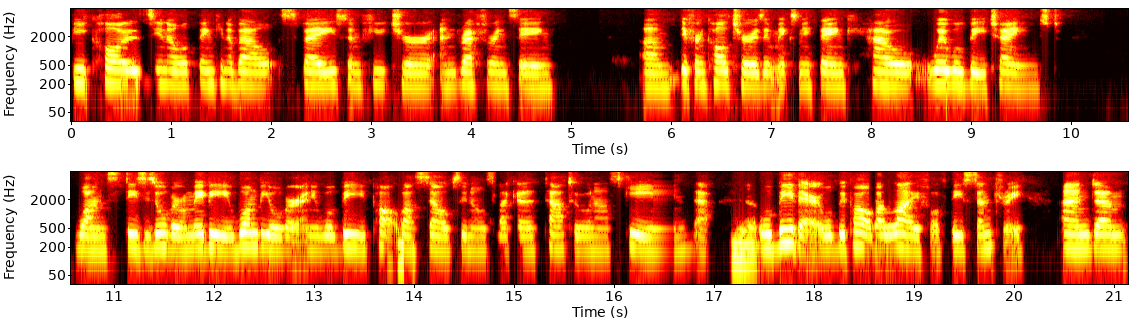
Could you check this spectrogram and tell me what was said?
Because, you know, thinking about space and future and referencing um, different cultures, it makes me think how we will be changed once this is over, or maybe it won't be over and it will be part of ourselves. You know, it's like a tattoo on our skin that yeah. will be there, it will be part of our life of this century. And um,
